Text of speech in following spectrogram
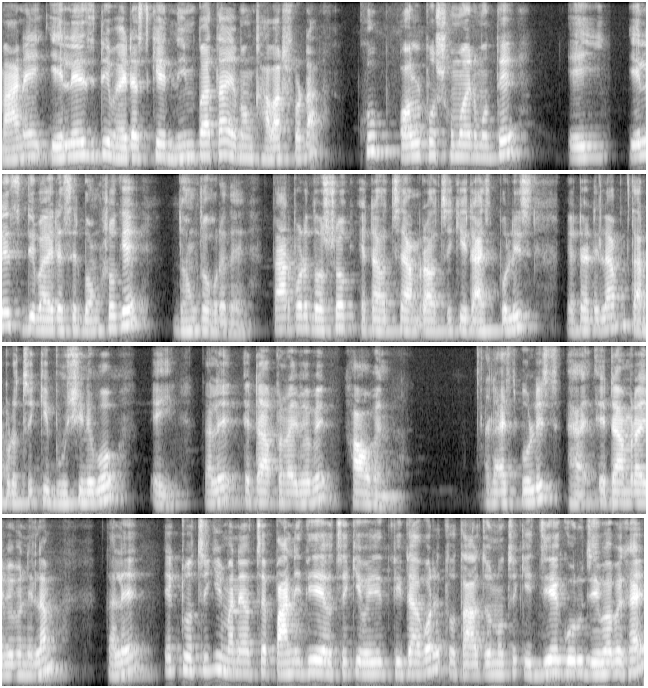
মানে এলএসডি ভাইরাসকে নিম পাতা এবং খাবার সোডা খুব অল্প সময়ের মধ্যে এই এলএসডি ভাইরাসের বংশকে ধ্বংস করে দেয়। তারপরে দর্শক, এটা হচ্ছে আমরা হচ্ছে কি রাইস পলিশ এটা নিলাম, তারপর হচ্ছে কি ভুসি নেব, এই। তাহলে এটা আপনারা এইভাবে খাওয়াবেন। রাইস পলিশ হ্যাঁ এটা আমরা এইভাবে নিলাম। তাহলে একটু হচ্ছে কি মানে হচ্ছে পানি দিয়ে হচ্ছে কি ওই তিতা করে, তো তার জন্য হচ্ছে কি যে গরু যেভাবে খায়,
